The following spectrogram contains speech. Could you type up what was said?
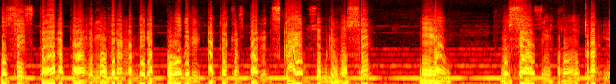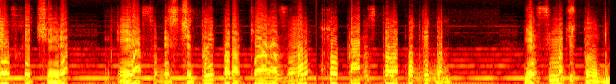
Você espera para remover a madeira podre até que as paredes caiam sobre você? Não. Você as encontra e as retira e as substitui por aquelas não trocadas pela podridão. E acima de tudo,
